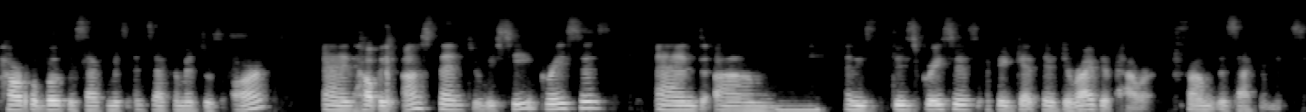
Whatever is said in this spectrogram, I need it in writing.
powerful both the sacraments and sacramentals are and helping us then to receive graces and um, and these these graces okay get their derive their power from the sacraments.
